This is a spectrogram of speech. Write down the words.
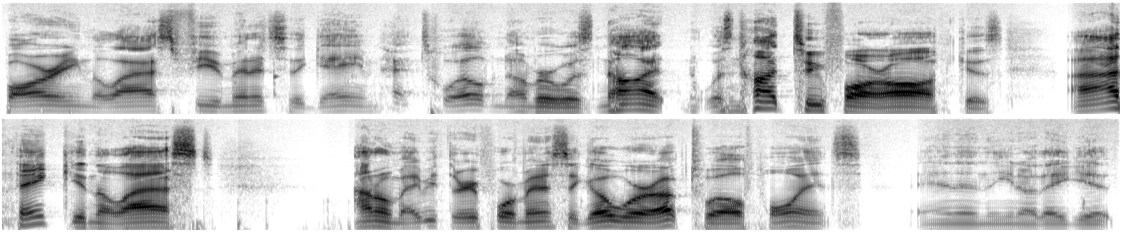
barring the last few minutes of the game, that 12 number was not was not too far off because I think in the last I don't know maybe three or four minutes ago we're up 12 points and then you know they get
